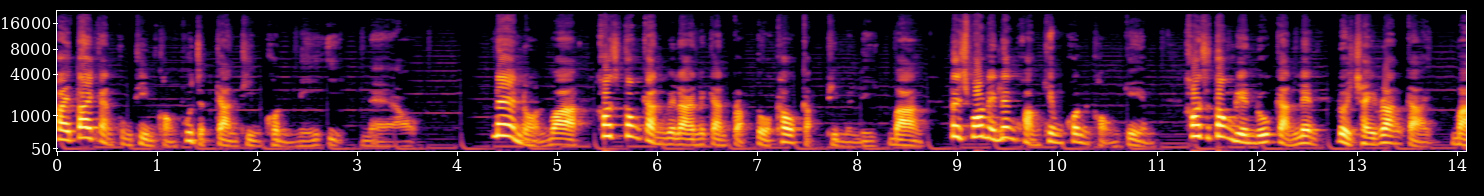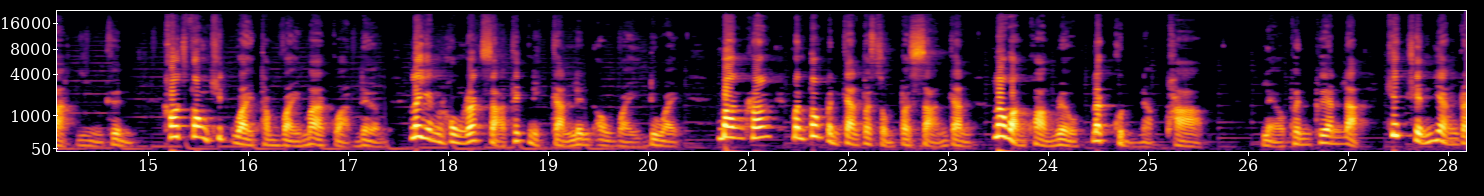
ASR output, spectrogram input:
ภายใต้การคุมทีมของผู้จัดการทีมคนนี้อีกแล้ว แน่นอนว่าเขาจะต้องการเวลาในการปรับตัวเข้ากับพรีเมียร์ลีกบ้างโดยเฉพาะในเรื่องความเข้มข้นของเกม เขาจะต้องเรียนรู้การเล่นโดยใช้ร่างกายมากยิ่งขึ้น เขาจะต้องคิดไวทำไวมากกว่าเดิม และยังคงรักษาเทคนิคการเล่นเอาไว้ด้วย บางครั้งมันต้องเป็นการผสมประสานกัน ระหว่างความเร็วและคุณภาพ แล้วเพื่อนๆล่ะ คิดเห็นอย่างไร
